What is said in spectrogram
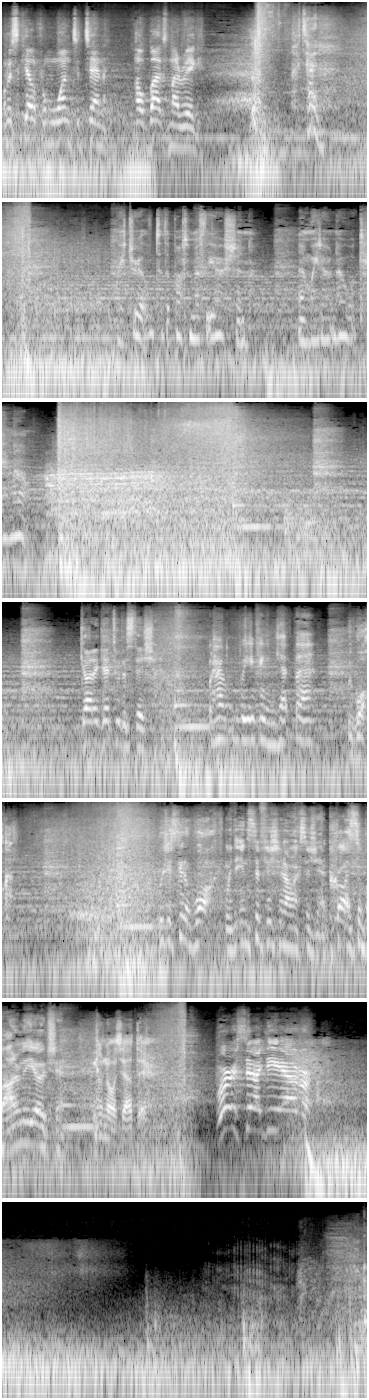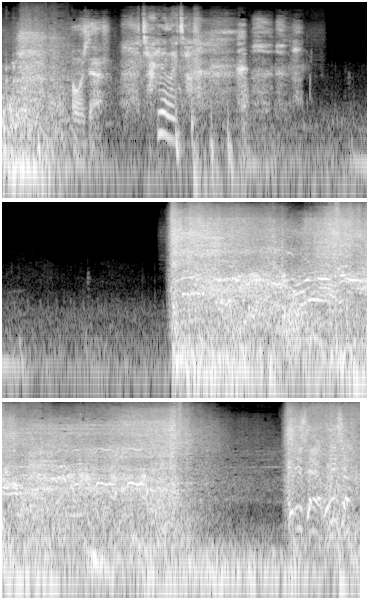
On a scale from 1 to 10, how bad's my rig? Ten. We drilled to the bottom of the ocean, and we don't know what came out. Gotta get to the station. How would we even get there? We walk. We're just gonna walk with insufficient oxygen across the bottom of the ocean. You don't know what's out there. Worst idea ever. Was that? Turn your lights off. What is that? What is that?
